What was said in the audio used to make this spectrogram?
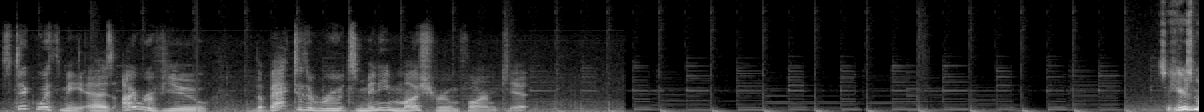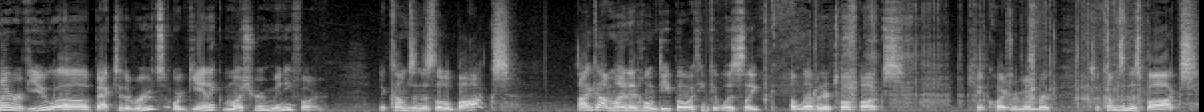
Stick with me as I review the Back to the Roots Mini Mushroom Farm Kit. So here's my review of Back to the Roots Organic Mushroom Mini Farm. It comes in this little box. I got mine at Home Depot. I think it was like 11 or 12 bucks. Can't quite remember. So it comes in this box.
